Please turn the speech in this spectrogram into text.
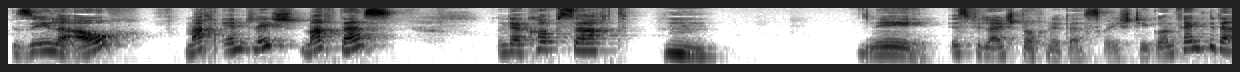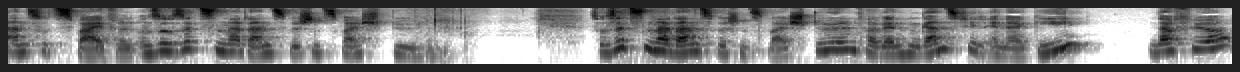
Seele auch, mach endlich, mach das. Und der Kopf sagt, hm, nee, ist vielleicht doch nicht das Richtige und fängt wieder an zu zweifeln. Und so sitzen wir dann zwischen zwei Stühlen. So sitzen wir dann zwischen zwei Stühlen, verwenden ganz viel Energie dafür.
